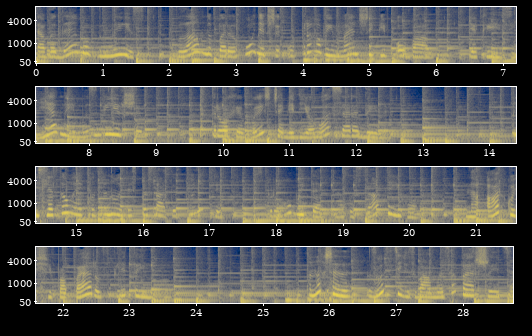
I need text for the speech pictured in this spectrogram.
та ведемо вниз, плавно переходячи у правий менший півовал, який з'єднуємо з більшим, трохи вище від його середини. Після того, як потренуєтесь писати в повітрі, спробуйте написати його на аркуші паперу в клітинку. А наша зустріч з вами завершується,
